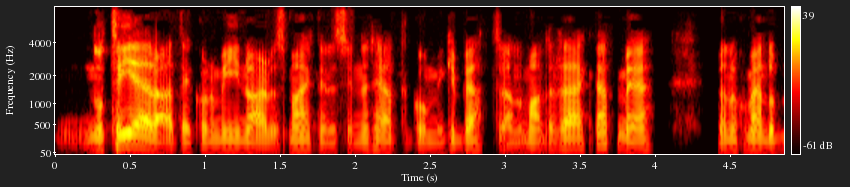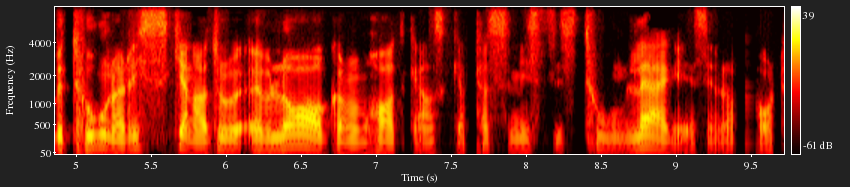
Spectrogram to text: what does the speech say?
notera att ekonomin och arbetsmarknaden i synnerhet går mycket bättre än de hade räknat med. Men de kommer ändå betona riskerna. Jag tror överlag kommer de ha ett ganska pessimistiskt tonläge i sin rapport.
